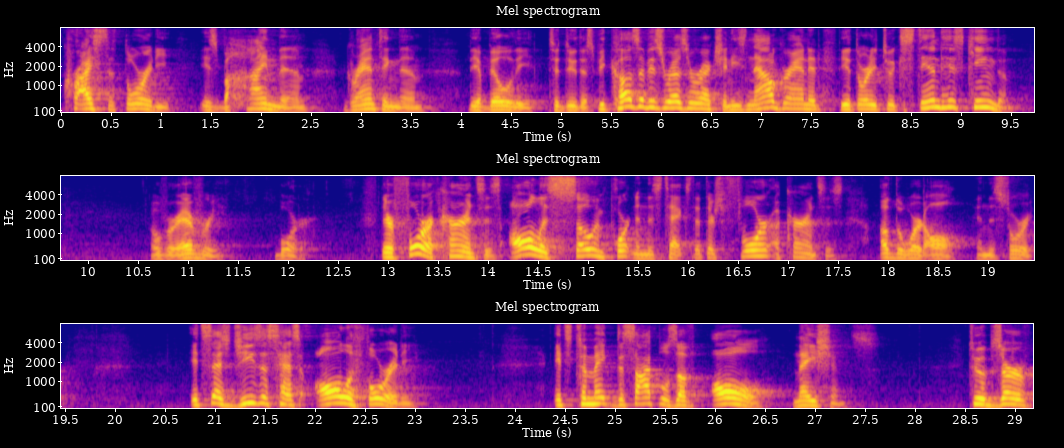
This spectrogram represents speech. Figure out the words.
Christ's authority is behind them, granting them the ability to do this. Because of his resurrection, he's now granted the authority to extend his kingdom over every border. There are four occurrences. All is so important in this text that there's four occurrences of the word all in this story. It says Jesus has all authority. It's to make disciples of all nations, to observe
